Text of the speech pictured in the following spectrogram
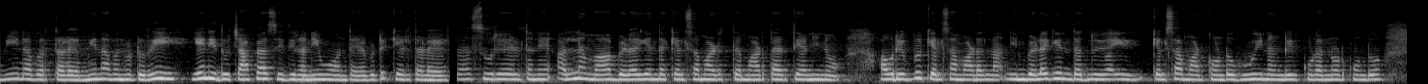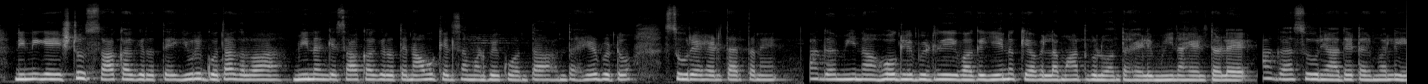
ಮೀನಾ ಬರ್ತಾಳೆ. ಮೀನಾ ಬಂದ್ಬಿಟ್ಟು, ರೀ, ಏನಿದು? ಚಾಪೆ ಹಾಸಿದ್ದೀರಾ ನೀವು? ಅಂತ ಹೇಳ್ಬಿಟ್ಟು ಕೇಳ್ತಾಳೆ. ಸೂರ್ಯ ಹೇಳ್ತಾನೆ, ಅಲ್ಲಮ್ಮ, ಬೆಳಗ್ಗೆಯಿಂದ ಕೆಲಸ ಮಾಡುತ್ತೆ, ಮಾಡ್ತಾ ಇರ್ತೀಯ ನೀನು? ಅವರಿಬ್ರು ಕೆಲಸ ಮಾಡಲ್ಲ. ನೀನು ಬೆಳಗ್ಗೆಯಿಂದ ಈ ಕೆಲಸ ಮಾಡಿಕೊಂಡು, ಹೂವಿನ ಅಂಗಡಿ ಕೂಡ ನೋಡಿಕೊಂಡು, ನಿನಗೆ ಎಷ್ಟು ಸಾಕಾಗಿರುತ್ತೆ? ಇವ್ರಿಗೆ ಗೊತ್ತಾಗಲ್ವಾ? ಮೀನಂಗೆ ಸಾಕಾಗಿರುತ್ತೆ, ನಾವು ಕೆಲಸ ಮಾಡಬೇಕು ಅಂತ ಅಂತ ಹೇಳಿಬಿಟ್ಟು ಸೂರ್ಯ ಹೇಳ್ತಾ ಇರ್ತಾನೆ. ಆಗ ಮೀನಾ, ಹೋಗ್ಲಿ ಬಿಡ್ರಿ, ಇವಾಗ ಏನಕ್ಕೆ ಅವೆಲ್ಲ ಮಾತುಗಳು ಅಂತ ಹೇಳಿ ಮೀನಾ ಹೇಳ್ತಾಳೆ. ಆಗ ಸೂರ್ಯ ಅದೇ ಟೈಮಲ್ಲಿ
